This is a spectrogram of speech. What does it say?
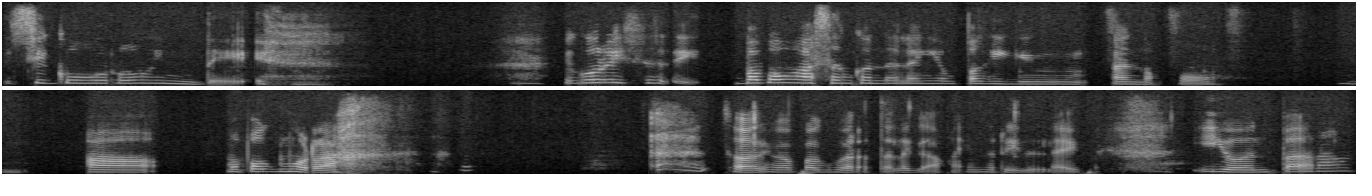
siguro hindi. siguro isa, babawasan ko na lang yung pagiging ano ko. Ah, uh, mapagmura. Sorry, mapagmura talaga ako in real life. Yun, parang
